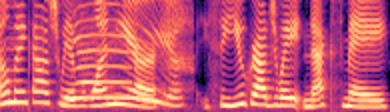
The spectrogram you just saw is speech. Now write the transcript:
Oh my gosh, we have Yay! one year. So you graduate next May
